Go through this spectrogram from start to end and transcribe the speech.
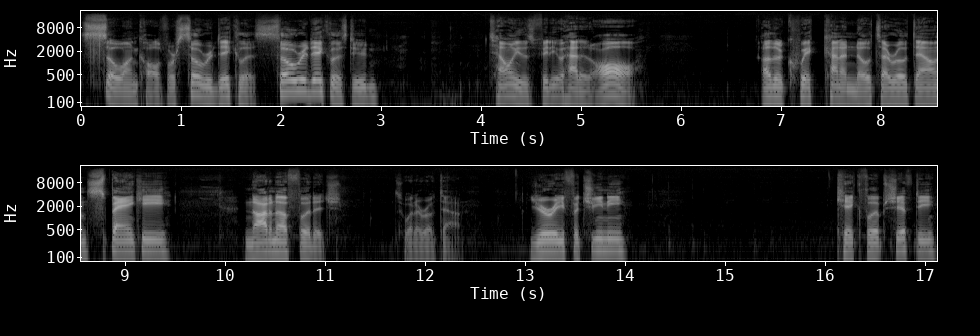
So uncalled for, so ridiculous, so ridiculous, dude. telling you, this video had it all. Other quick kind of notes I wrote down Spanky, not enough footage. That's what I wrote down. Yuri Facchini, kickflip shifty.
